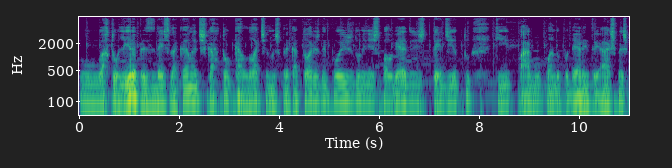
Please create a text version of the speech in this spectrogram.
o Arthur Lira, presidente da Câmara, descartou calote nos precatórios depois do ministro Paulo Guedes ter dito que pago quando puder, entre aspas,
